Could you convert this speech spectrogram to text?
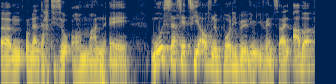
Ähm, und dann dachte ich so, oh Mann, ey, muss das jetzt hier auf einem Bodybuilding-Event sein? Aber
